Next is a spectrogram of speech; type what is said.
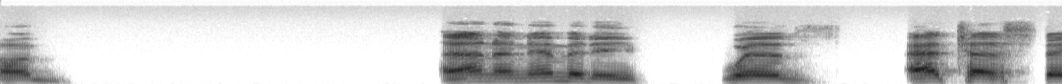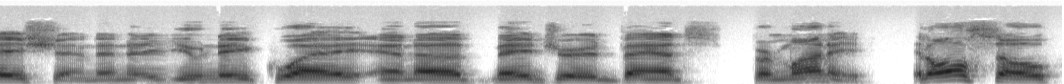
uh, anonymity with attestation in a unique way and a major advance for money. It also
